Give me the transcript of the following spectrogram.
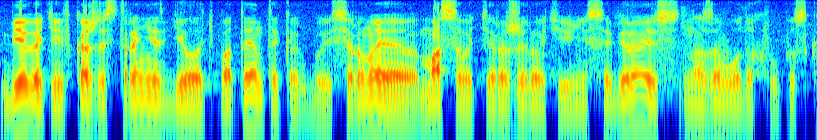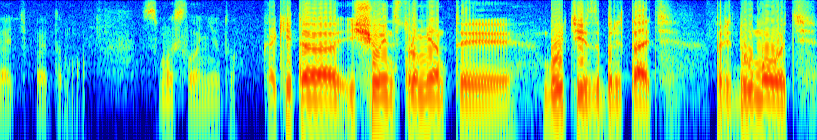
бегать и в каждой стране делать патенты, как бы, все равно я массово тиражировать ее не собираюсь, на заводах выпускать, поэтому смысла нету. Какие-то еще инструменты будете изобретать, придумывать?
